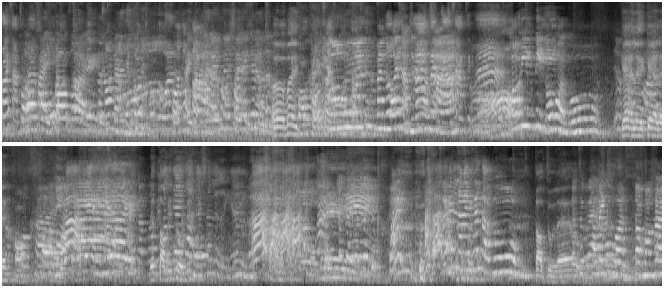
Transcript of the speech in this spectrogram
ร้อยสาม ข สิบ อ ห้า ไข่ตองก่อนนอน ขอไข่ตองเออไม่ขอไข่โอ้มันมัน135องศาสามสิบห้าเขาพิมพ์ผิดเขาขอโทษแก้เลยแก้เลยขอดีว่าแก้อย่างนี้เลยเดี๋ยวตอบไม่ถูกนี่อะโอเคไม่เป็นไรแค่ตอบถูกตอบถูกแล้วทำไมควรตอบขอไข่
